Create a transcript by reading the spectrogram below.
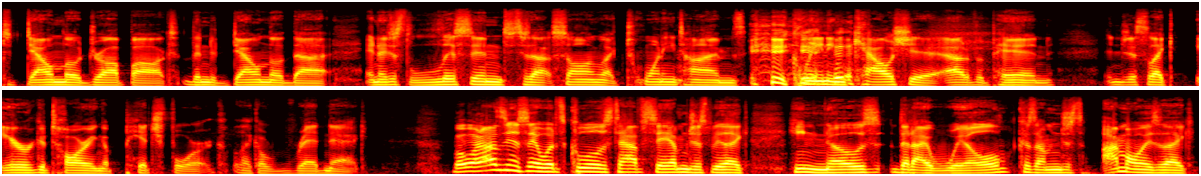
to download Dropbox, then to download that, and I just listened to that song like 20 times, cleaning cow shit out of a pen and just like air guitaring a pitchfork like a redneck. But what I was gonna say, what's cool is to have Sam just be like, he knows that I will, because I'm just, I'm always like,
